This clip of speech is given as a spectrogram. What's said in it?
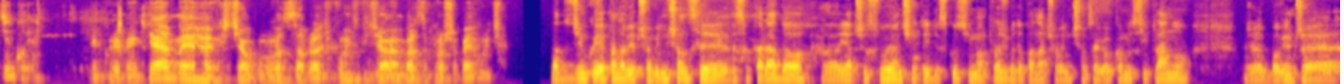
Dziękuję. Dziękuję pięknie. E, Chciał głos zabrać wójt. Widziałem. Bardzo proszę, panie wójcie. Bardzo dziękuję panowie przewodniczący, Wysoka Rado. Ja przysłuchując się tej dyskusji mam prośbę do pana przewodniczącego Komisji Planu, że, bo wiem, że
